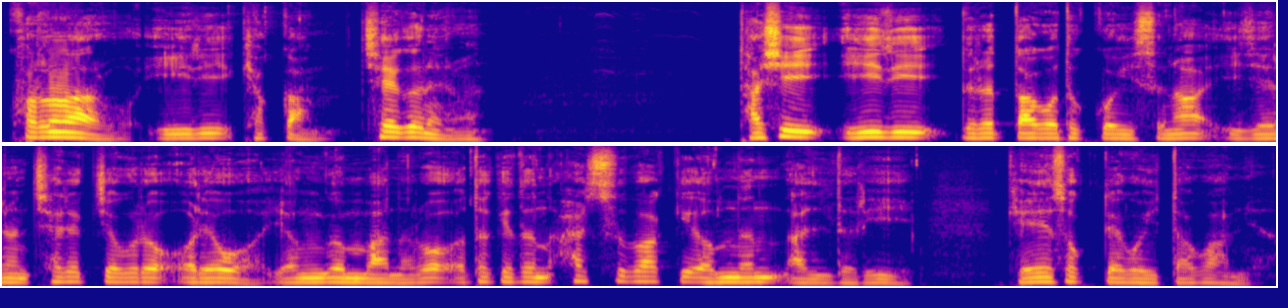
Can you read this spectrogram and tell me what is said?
코로나로 일이 격감, 최근에는 다시 일이 늘었다고 듣고 있으나 이제는 체력적으로 어려워 연금만으로 어떻게든 할 수밖에 없는 날들이 계속되고 있다고 합니다.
